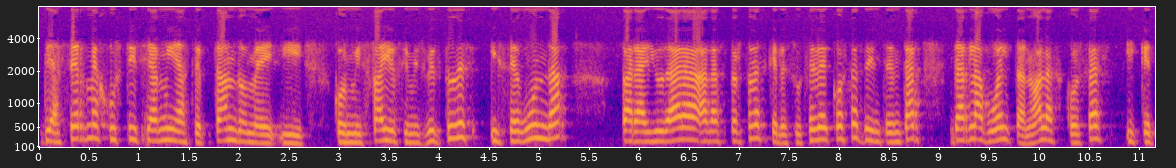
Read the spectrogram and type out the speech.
de hacerme justicia a mí aceptándome y con mis fallos y mis virtudes, y segunda, para ayudar a, las personas que les sucede cosas, de intentar dar la vuelta ¿no? a las cosas y que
